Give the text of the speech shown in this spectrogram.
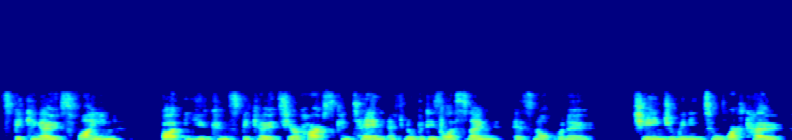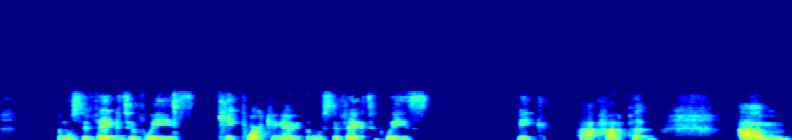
speaking out is fine, but you can speak out to your heart's content. If nobody's listening, it's not going to change, and we need to work out the most effective ways. Keep working out the most effective ways to make that happen. Um,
